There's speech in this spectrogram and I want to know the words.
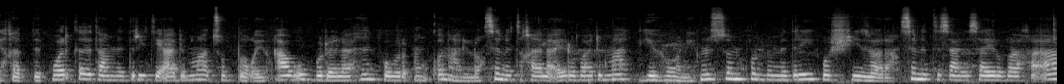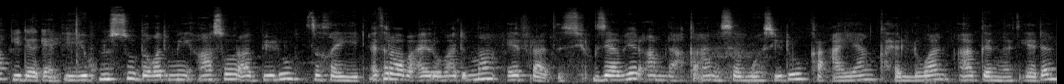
ይኸብብ፣ ወርቂ እታ ምድሪ እቲኣ ድማ ጽቡቕ እዩ፣ ኣብኡ ቡደላህን ኽቡር ዕንቍን ኣሎ፣ ስም እቲ ኻልኣይ ሩባ ድማ፣ ይሁን እዩ ንሱ ንዅሉ ምድሪ ዅሽ ይዞራ፣ ስም እቲ ሳልሳይ ሩባ ኸኣ ይደድ-ኤል እዩ፣ ንሱ ብቕድሚ ኣሶር ኣቢሉ ዚኸይድ እዩ፣ እቲ ራብዓይ ሩባ ድማ ኤፍራጥስ እዩ። እግዚኣብሄር ኣምላኽ ከኣ ንሰብ ወሲዱ ኪዓይያን ኪሕልዋን ኣብ ገነት ኤደን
